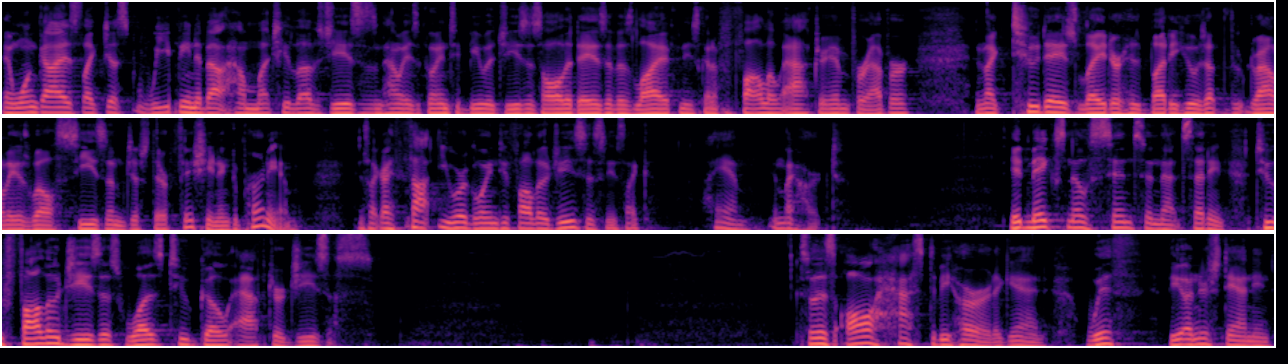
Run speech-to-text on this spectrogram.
and one guy is like just weeping about how much he loves Jesus and how he's going to be with Jesus all the days of his life and he's going to follow after him forever. And like two days later, his buddy who was at the rally as well sees him just there fishing in Capernaum. He's like, I thought you were going to follow Jesus. And he's like, I am in my heart. It makes no sense in that setting. To follow Jesus was to go after Jesus. So this all has to be heard again with the understanding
